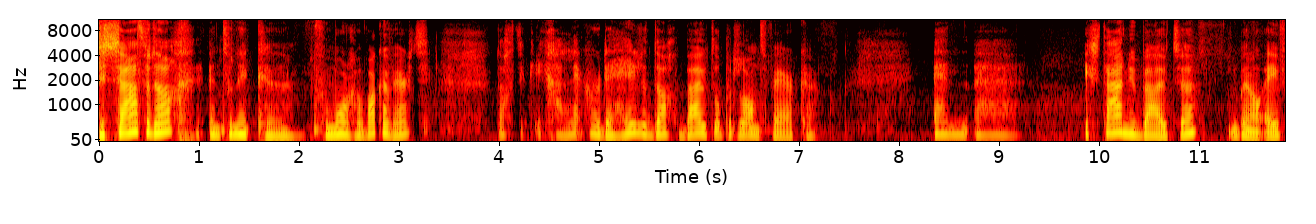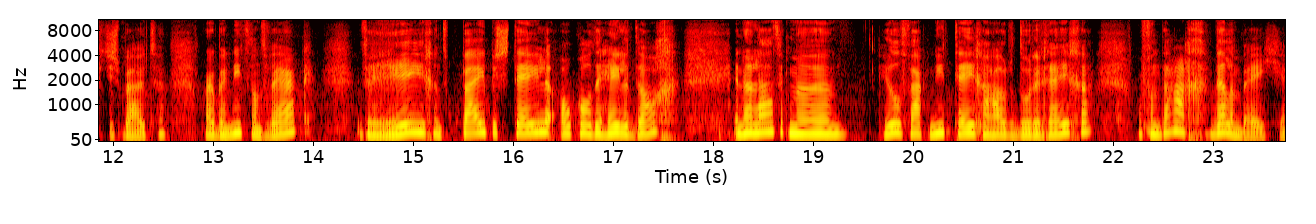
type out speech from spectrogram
Het is zaterdag en toen ik uh, vanmorgen wakker werd, dacht ik, ik ga lekker de hele dag buiten op het land werken. En uh, ik sta nu buiten. Ik ben al eventjes buiten, maar ik ben niet aan het werk. Het regent pijpen stelen, ook al de hele dag. En dan laat ik me heel vaak niet tegenhouden door de regen, maar vandaag wel een beetje.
